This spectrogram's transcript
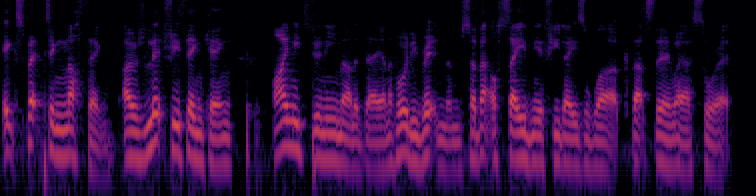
expecting nothing? I was literally thinking, I need to do an email a day, and I've already written them, so that'll save me a few days of work. That's the only way I saw it.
